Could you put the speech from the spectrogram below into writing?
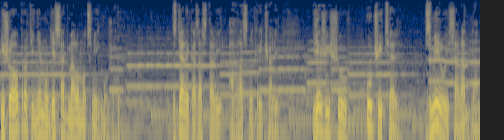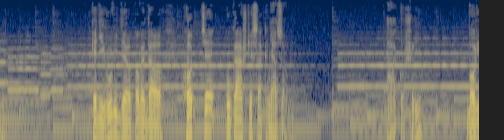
išlo oproti nemu desať malomocných mužov. Zďaleka zastali a hlasne kričali Ježišu, učiteľ, zmiluj sa nad nami. Keď ich uvidel, povedal, chodte, ukážte sa kňazom ako šli, boli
